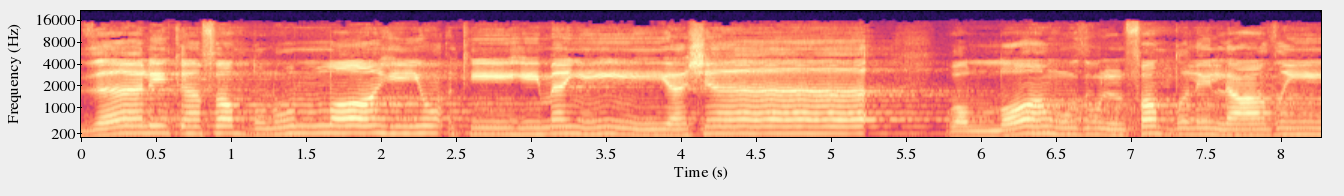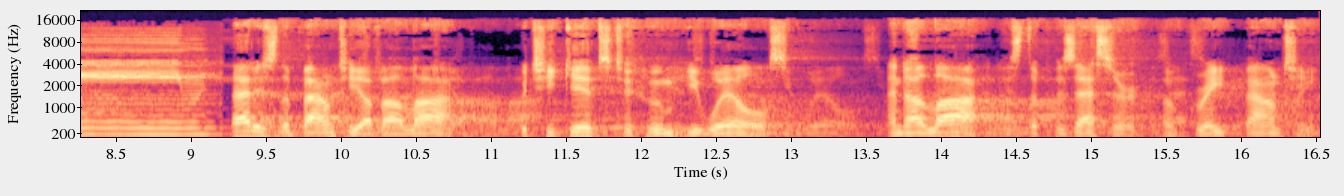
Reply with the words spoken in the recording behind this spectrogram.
ذلك فضل الله يؤتيه من يشاء والله ذو الفضل العظيم. That is the bounty of Allah, which He gives to whom He wills, and Allah is the possessor of great bounty.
